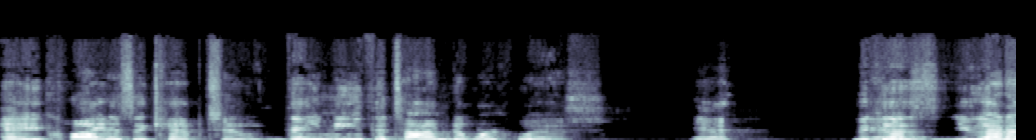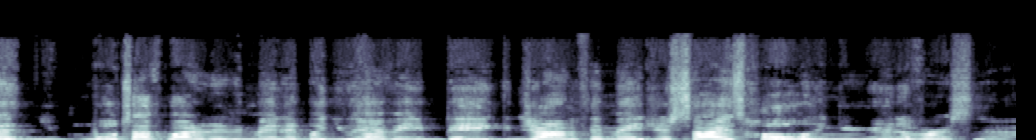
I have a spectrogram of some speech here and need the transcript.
Hey, quiet as a kept too. They need the time to work with. Yeah. because you gotta you, we'll talk about it in a minute but you have a big jonathan major size hole in your universe now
